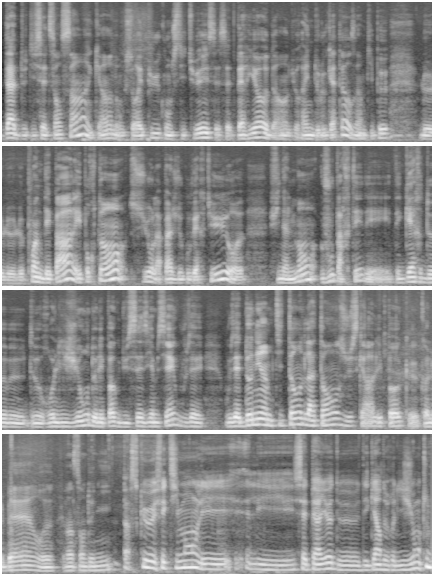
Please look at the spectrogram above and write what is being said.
date de 1705, hein, donc ça aurait pu constituer cette période hein, du règne de Louis XIV, un petit peu le, point de départ, et pourtant, sur la page de couverture, finalement, vous partez des, guerres de, religion de l'époque du XVIe siècle. Vous avez, vous avez donné un petit temps de latence jusqu'à l'époque euh, Colbert, euh, Vincent Denis Parce que, effectivement, cette période euh, des guerres de religion tout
